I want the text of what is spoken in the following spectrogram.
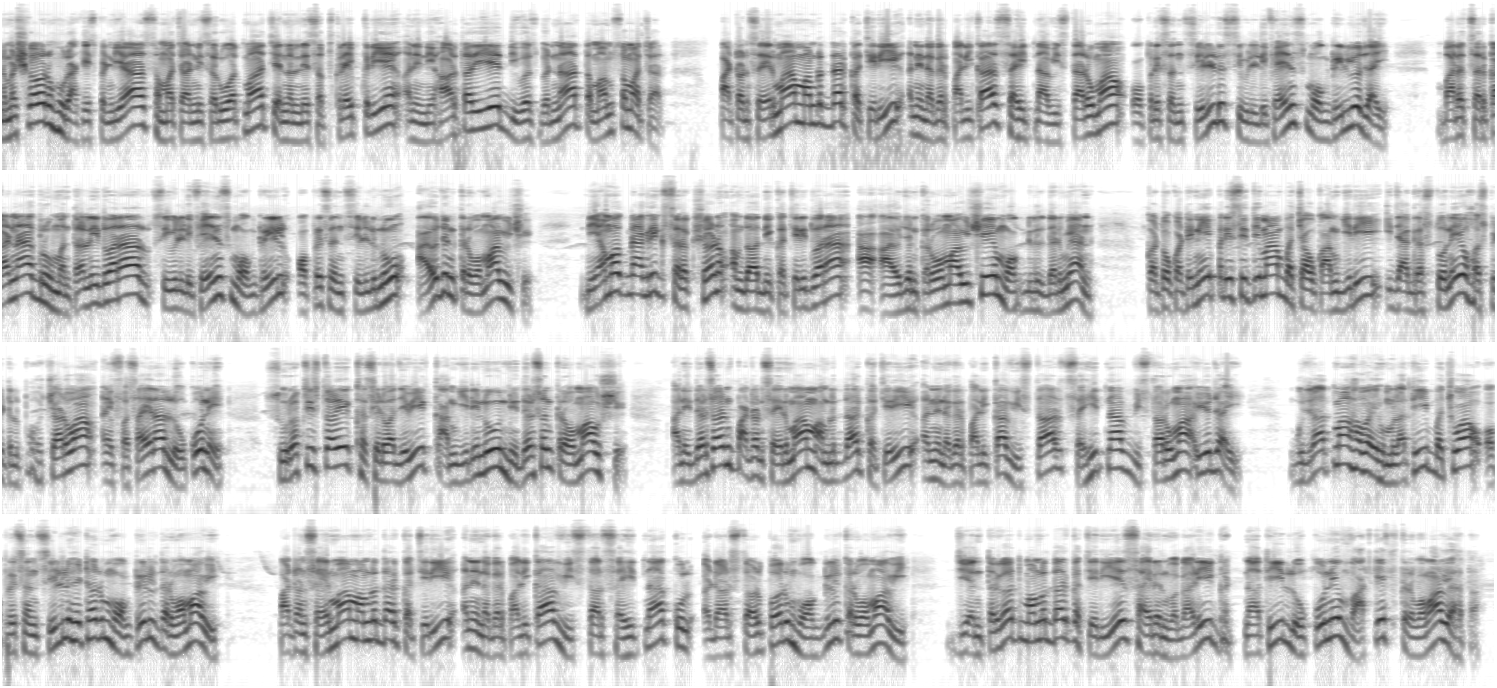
નમસ્કાર, હું રાકેશ પંડ્યા. સમાચારની શરૂઆતમાં ચેનલને સબસ્ક્રાઇબ કરીએ અને નિહાળતા રહીએ દિવસભરના તમામ સમાચાર. પાટણ શહેરમાં મામલતદાર કચેરી અને નગરપાલિકા સહિતના વિસ્તારોમાં operation shield, civil defence mock drill યોજાઈ. ભારત સરકારના ગૃહ મંત્રાલય દ્વારા civil defence mock drill operation શિલ્ડનું આયોજન કરવામાં આવ્યું છે. નિયામક નાગરિક સંરક્ષણ અમદાવાદની કચેરી દ્વારા આ આયોજન કરવામાં આવ્યું છે મોકડ્રીલ દરમિયાન. કટોકટીની પરિસ્થિતિમાં બચાવ કામગીરી ઇજાગ્રસ્તોને હોસ્પિટલ પહોંચાડવા અને ફસાયેલા લોકોને સુરક્ષિત સ્થળે ખસેડવા જેવી કામગીરીનું નિદર્શન કરવામાં આવશે. આ નિદર્શન પાટણ શહેરમાં મામલતદાર કચેરી અને નગરપાલિકા વિસ્તાર સહિતના વિસ્તારોમાં યોજાઈ. ગુજરાતમાં હવાઈ હુમલાથી બચવા ઓપરેશન શિલ્ડ હેઠળ મોકડ્રીલ ધરવામાં આવી. પાટણ શહેરમાં મામલતદાર કચેરી અને નગરપાલિકા વિસ્તાર સહિતના કુલ અઢાર સ્થળ પર મોકડ્રીલ કરવામાં આવી. જે અંતર્ગત મામલતદાર કચેરીએ સાયરન વગાડી ઘટનાથી લોકોને વાકેફ કરવામાં આવ્યા હતા.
